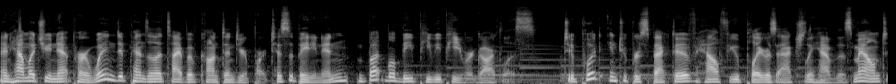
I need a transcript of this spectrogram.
and how much you net per win depends on the type of content you're participating in, but will be PvP regardless. To put into perspective how few players actually have this mount,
